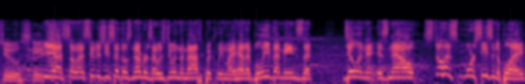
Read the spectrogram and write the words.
to Steve. Yeah, so as soon as you said those numbers, I was doing the math quickly in my head. I believe that means that Dylan is now still has more season to play,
